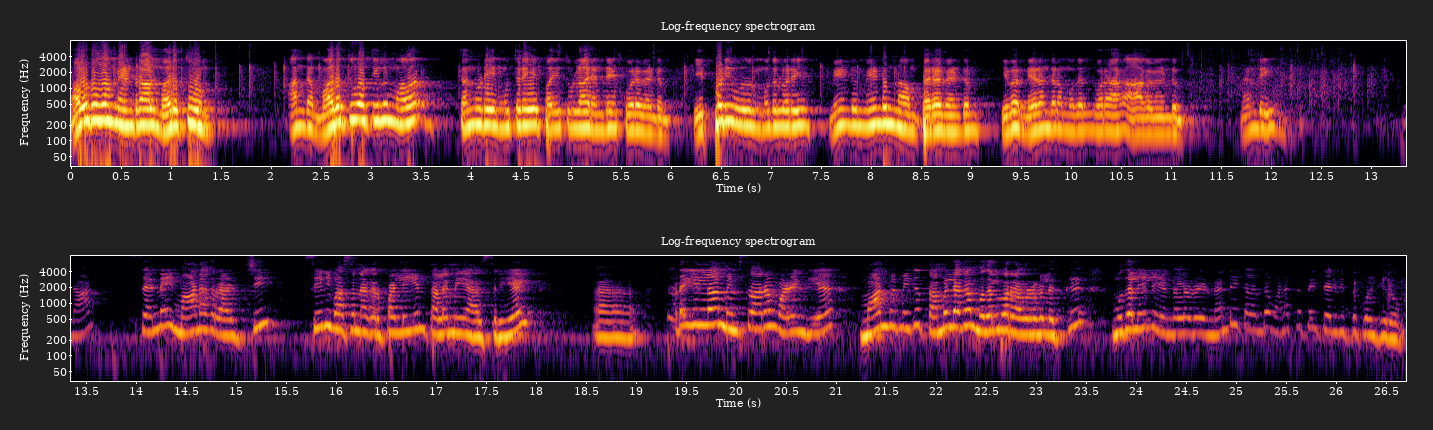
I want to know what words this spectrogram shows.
ஔடதம் என்றால் மருத்துவம். அந்த மருத்துவத்திலும் அவர் தன்னுடைய முத்திரையை பதித்துள்ளார் என்றே கூற வேண்டும். இப்படி ஒரு முதல்வரை மீண்டும் மீண்டும் நாம் பெற வேண்டும். இவர் நிரந்தர முதல்வராக ஆக வேண்டும். நன்றி. நான் சென்னை மாநகராட்சி சீனிவாச நகர் பள்ளியின் தலைமை ஆசிரியை அஹ், தடையில்லா மின்சாரம் வழங்கிய மாண்புமிகு தமிழக முதல்வர் அவர்களுக்கு முதலில் எங்களுடைய நன்றி கலந்த வணக்கத்தை தெரிவித்துக் கொள்கிறோம்.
